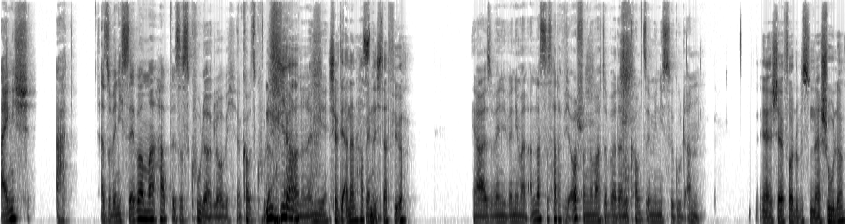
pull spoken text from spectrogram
eigentlich, ah, also wenn ich selber mal hab, ist es cooler, glaube ich. Dann kommt es cooler. Ja. Ich glaube, die anderen hassen dich dafür. ja, also wenn, wenn jemand anders das hat, habe ich auch schon gemacht, aber dann kommt es irgendwie nicht so gut an. Ja, stell dir vor, du bist in der Schule.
